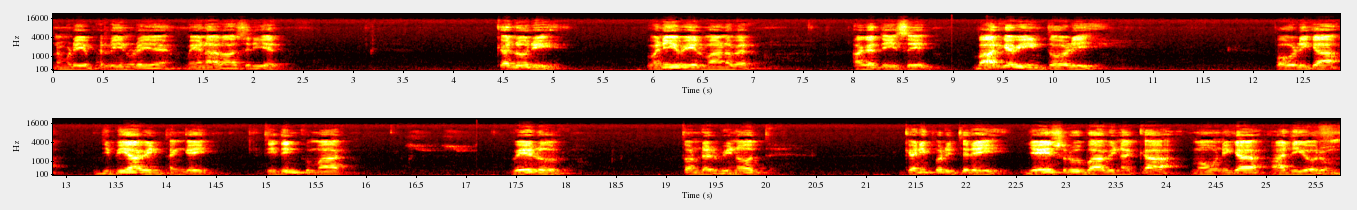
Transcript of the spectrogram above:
நம்முடைய பள்ளியினுடைய மேனாள் ஆசிரியர் கல்லூரி வணிகவியல் மாணவர் அகதீசு பார்கவியின் தோழி பௌலிகா திவ்யாவின் தங்கை திதின்குமார் வேலூர் தொண்டர் வினோத் கணிப்பொறித்திரை ஜெயஸ்ரூபாவின் அக்கா மௌனிகா ஆகியோரும்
